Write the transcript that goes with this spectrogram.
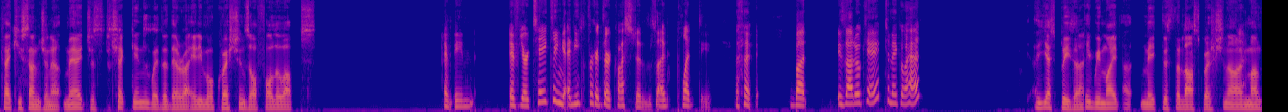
Thank you, Sanjana. May I just check in whether there are any more questions or follow ups? I mean, if you're taking any further questions, I've plenty. but is that okay? Can I go ahead? Uh, yes, please. I think we might uh, make this the last question. I'm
